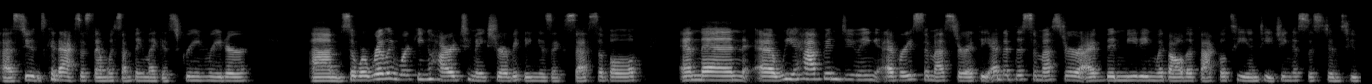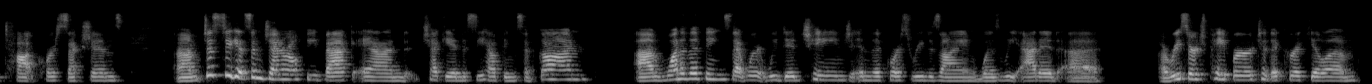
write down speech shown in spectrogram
uh, students can access them with something like a screen reader. Um, so we're really working hard to make sure everything is accessible. And then uh, we have been doing every semester, at the end of the semester, I've been meeting with all the faculty and teaching assistants who've taught course sections, um, just to get some general feedback and check in to see how things have gone. Um, one of the things that we did change in the course redesign was we added a, a research paper to the curriculum.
